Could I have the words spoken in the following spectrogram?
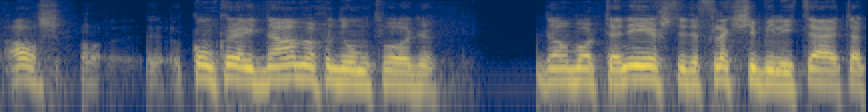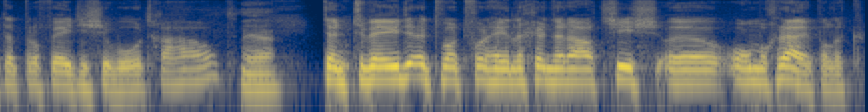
als eh, concreet namen genoemd worden, dan wordt ten eerste de flexibiliteit uit het profetische woord gehaald. Ja. Ten tweede, het wordt voor hele generaties eh, onbegrijpelijk.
